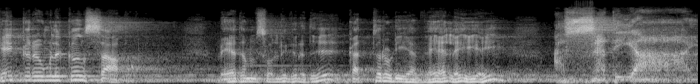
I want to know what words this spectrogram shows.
கேட்குறவங்களுக்கும் சாபம். வேதம் சொல்லுகிறது கத்தருடைய வேலையை அசதியாய்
